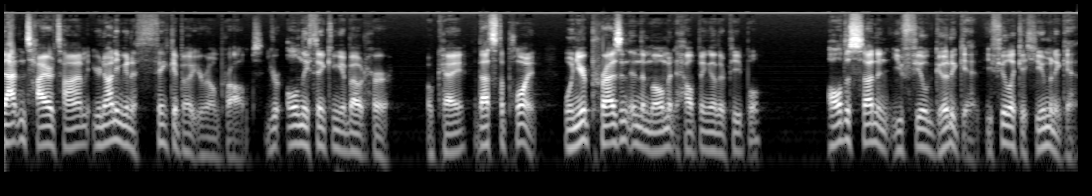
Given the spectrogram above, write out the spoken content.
that entire time, you're not even to think about your own problems. You're only thinking about her. Okay? That's the point. When you're present in the moment helping other people, all of a sudden you feel good again. You feel like a human again.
